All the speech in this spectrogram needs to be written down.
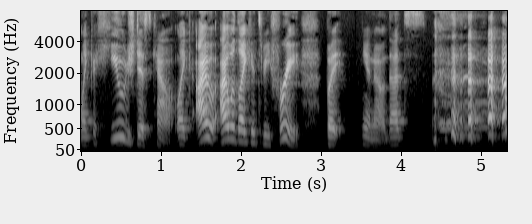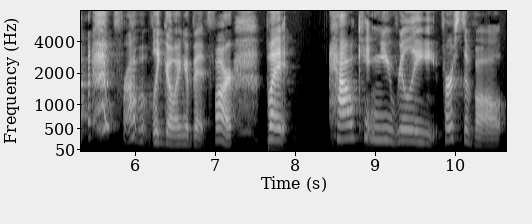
like a huge discount. Like i i would like it to be free but you know that's probably going a bit far. But how can you really, first of all,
